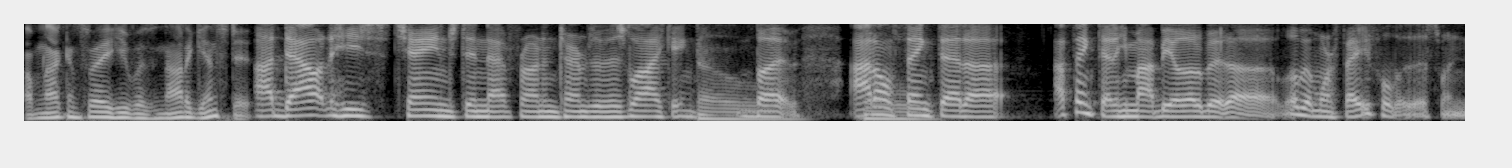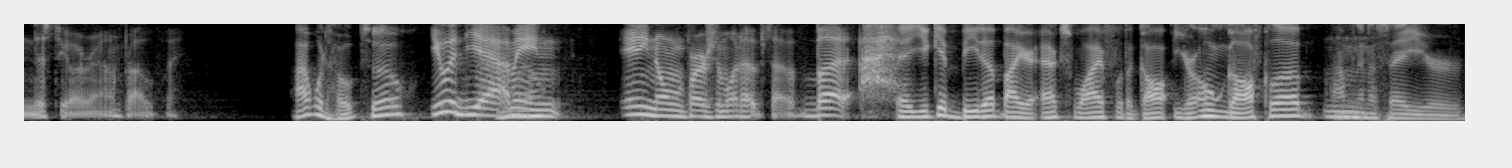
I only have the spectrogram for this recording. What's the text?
I'm not gonna say he was not against it. I doubt he's changed in that front in terms of his liking. No. But I don't think that uh I think that he might be a little bit uh, a little bit more faithful to this one this to go around probably. I would hope so. You would yeah, I mean any normal person would hope so. But Uh, you get beat up by your ex-wife with a golf, your own golf club. Mm. I'm gonna say you're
